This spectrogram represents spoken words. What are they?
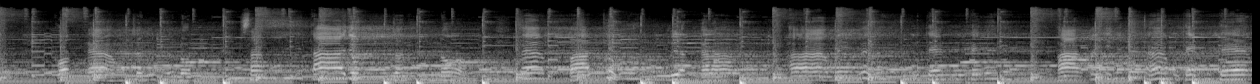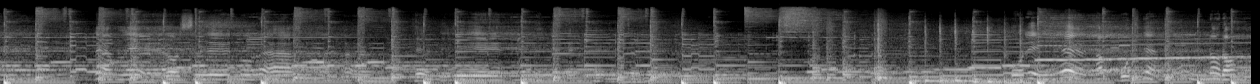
ำของงามจนล้น สายตายนจนนองงามปาดทองเลือกกะลาพาไม่งแต่งแต่งพาไม่งาแต่งแต่งแนมแล้วซื้อนุราเท่เจ้าโอ้เด้ทำบุญเนี่ยน้อดอง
